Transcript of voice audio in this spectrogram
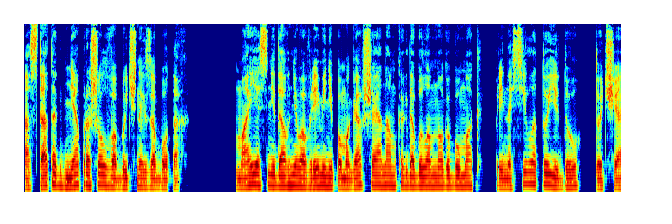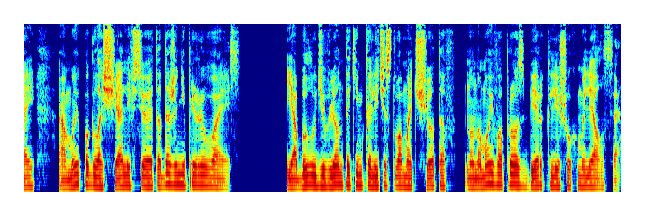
Остаток дня прошел в обычных заботах. Майя, с недавнего времени помогавшая нам, когда было много бумаг, приносила то еду, то чай, а мы поглощали все это, даже не прерываясь. Я был удивлен таким количеством отчетов, но на мой вопрос Берг лишь ухмылялся.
